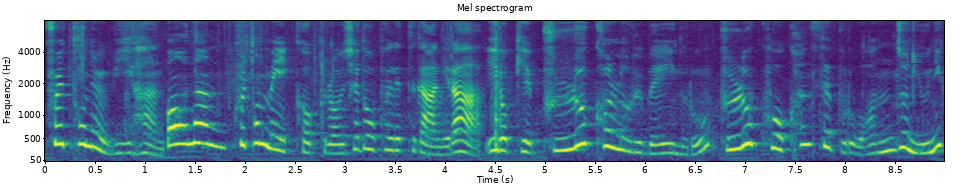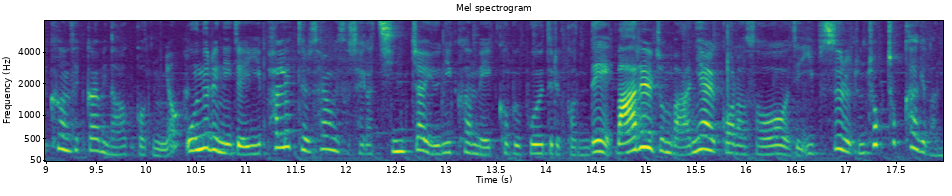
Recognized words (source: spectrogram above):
cool tone을 위한 뻔한 cool tone 메이크업 그런 섀도우 팔레트가 아니라 이렇게 blue 컬러를 메인으로 blue core 컨셉으로 완전 unique한 색감이 나왔거든요. 오늘은 이제 이 팔레트를 사용해서 제가 진짜 unique한 메이크업을 보여드릴 건데 말을 좀 많이 할 거라서 이제 입술을 좀 촉촉하게 만들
